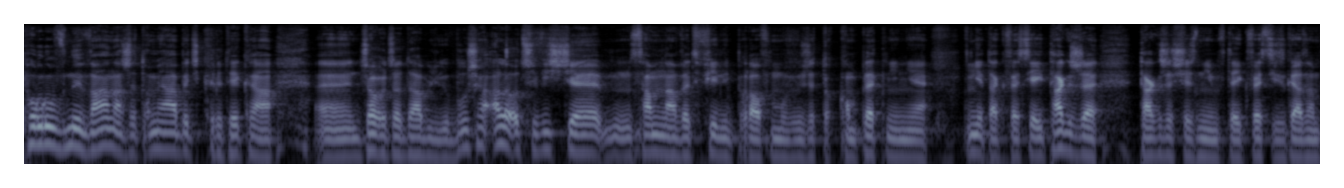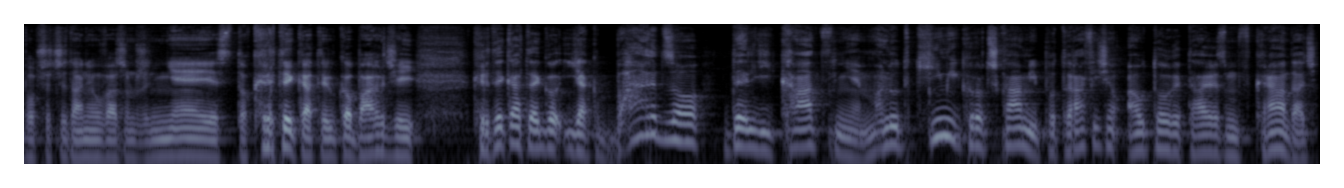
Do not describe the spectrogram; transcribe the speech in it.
porównywana, że to miała być krytyka e, George'a W. Busha, ale oczywiście mm, sam nawet Philip Roth mówił, że to kompletnie nie, nie ta kwestia i także, także się z nim w tej kwestii zgadzam po przeczytaniu. Uważam, że nie jest to krytyka, tylko bardziej krytyka tego, jak bardzo delikatnie, malutkimi kroczkami potrafi się autorytaryzm wkradać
